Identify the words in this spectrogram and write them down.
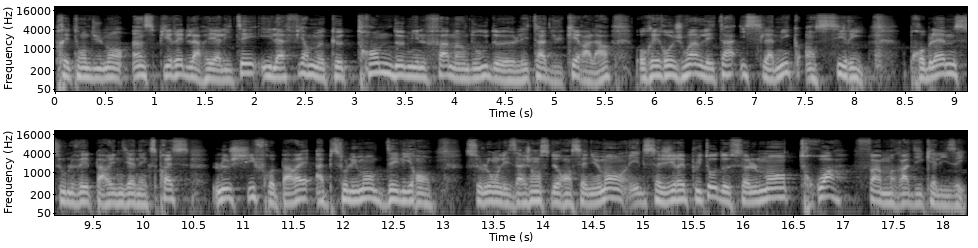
prétendument inspiré de la réalité, il affirme que 32 000 femmes hindoues de l'État du Kerala auraient rejoint l'État islamique en Syrie. Problème soulevé par Indian Express, le chiffre paraît absolument délirant. Selon les agences de renseignement, il s'agirait plutôt de seulement trois femmes radicalisées.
